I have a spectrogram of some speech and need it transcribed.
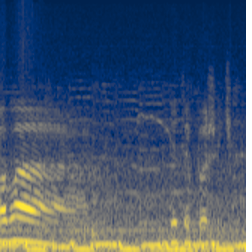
Ова! ДТПшечка.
